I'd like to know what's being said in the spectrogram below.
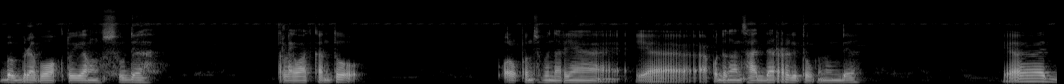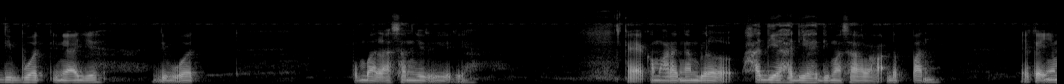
beberapa waktu yang sudah terlewatkan tuh walaupun sebenarnya ya aku dengan sadar gitu menunda ya dibuat ini aja dibuat pembalasan gitu gitu ya. Kayak kemarin ngambil hadiah-hadiah di masa depan ya kayaknya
